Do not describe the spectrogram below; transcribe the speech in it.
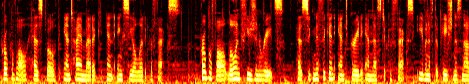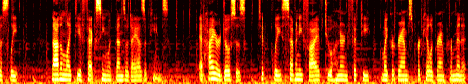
propofol has both antiemetic and anxiolytic effects. Propofol at low infusion rates has significant antegrade amnestic effects even if the patient is not asleep not unlike the effects seen with benzodiazepines. At higher doses, typically 75 to 150 micrograms per kilogram per minute,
